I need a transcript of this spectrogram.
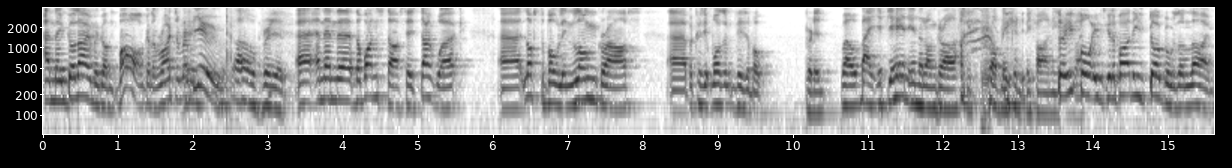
and then gone home and gone, "Oh, I'm going to write a review." Oh, brilliant. Uh, and then the, the one star says, don't work, uh, lost the ball in long grass uh, because it wasn't visible. Brilliant. Well, mate, if you're hitting it in the long grass, you probably shouldn't be finding So he thought he was going to buy these goggles online.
